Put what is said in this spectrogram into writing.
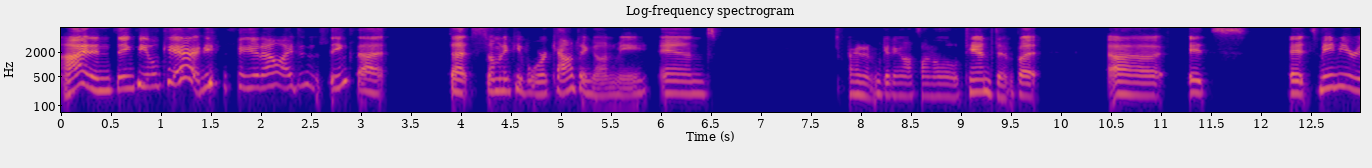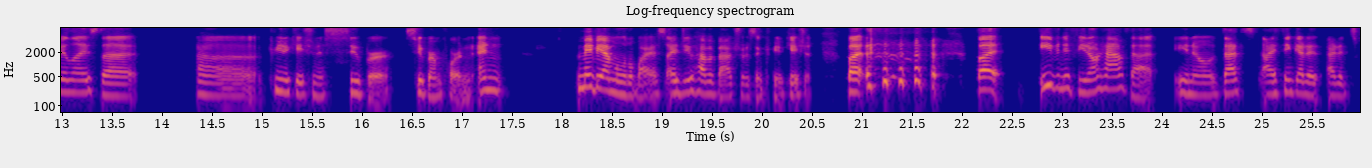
I didn't think people cared." you know, I didn't think that that so many people were counting on me and I'm getting off on a little tangent, but uh it's it's made me realize that uh communication is super super important. And maybe I'm a little biased. I do have a bachelor's in communication, but but even if you don't have that, you know, that's I think at it, at its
